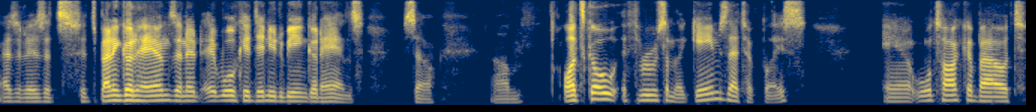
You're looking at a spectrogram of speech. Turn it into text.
as it is, it's it's been in good hands, and it it will continue to be in good hands. So, um, let's go through some of the games that took place, and we'll talk about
